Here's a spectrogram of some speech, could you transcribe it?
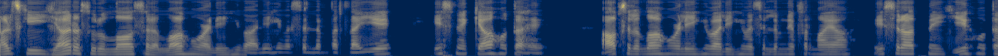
عرض کی، یا رسول اللہ صلی اللہ علیہ وآلہ وسلم، بتلائیے، اس میں کیا ہوتا ہے؟ آپ صلی اللہ علیہ وآلہ وسلم نے فرمایا، اس رات میں یہ ہوتا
